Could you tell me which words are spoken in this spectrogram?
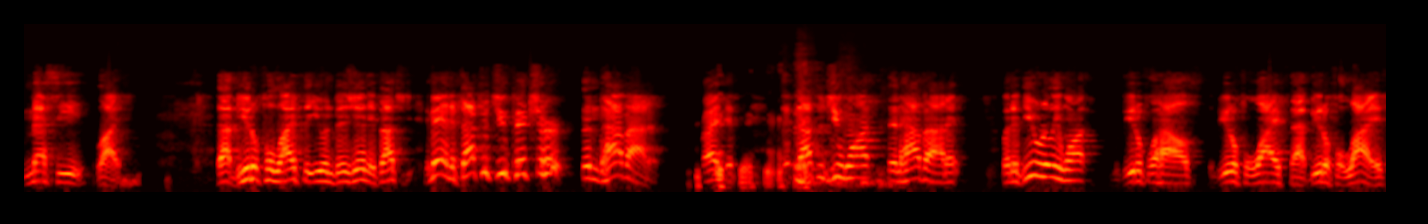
messy life. That beautiful life that you envision, if that's man, if that's what you picture, then have at it, right? if, if that's what you want, then have at it. But if you really want the beautiful house, the beautiful wife, that beautiful life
